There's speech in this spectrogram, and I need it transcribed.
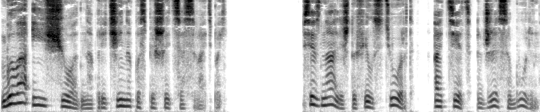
Была и еще одна причина поспешить со свадьбой. Все знали, что Фил Стюарт, отец Джесса, болен.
